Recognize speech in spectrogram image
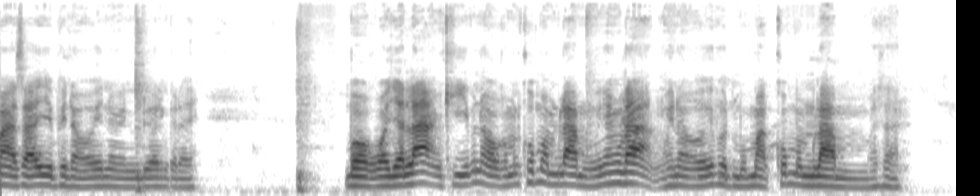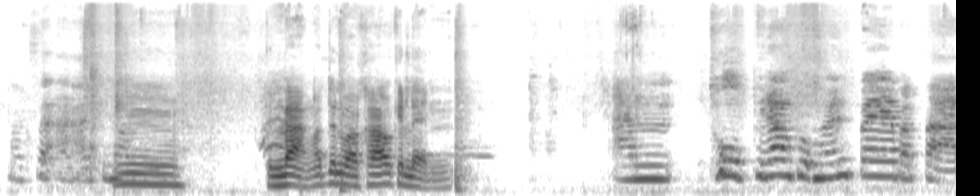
มาใส่อยู่พี่น้องเอ้ยในเดือนก็ได้ บอกว่าอย่าล่างขี้มันออกให้มันคมอำลำก็ยังล่างพี่น้องเอ้ยเพิ่นบ่มักคมอำลำว่าซั่นมักสะอาดพี่น้ออืงมเป็นล่างเอาจนว่าขาวแค่แหลนอัน ถูกพี่น้องถูกให้มันแปรปากปาก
